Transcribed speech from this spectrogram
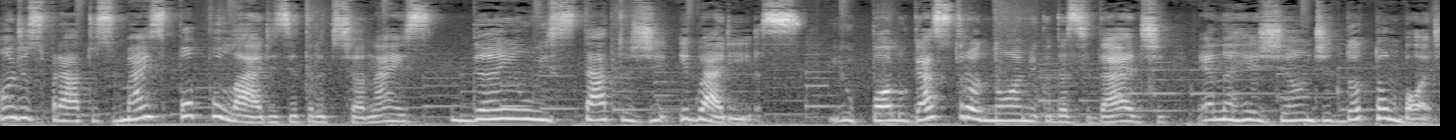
onde os pratos mais populares e tradicionais ganham o status de iguarias. E o polo gastronômico da cidade é na região de Dotonbori.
